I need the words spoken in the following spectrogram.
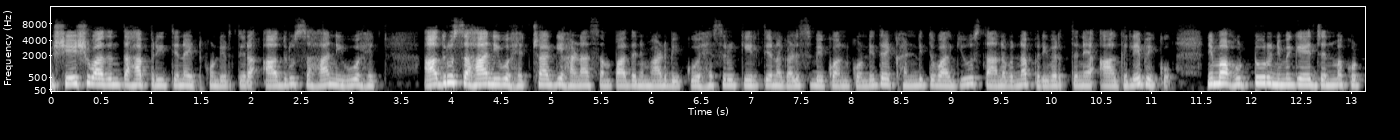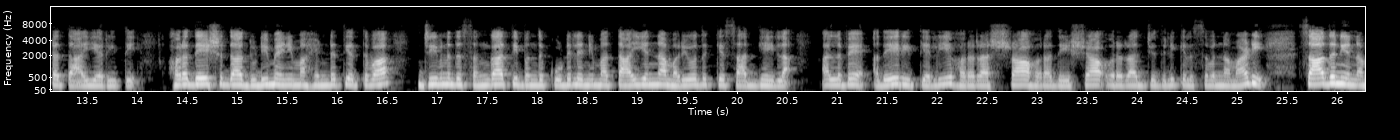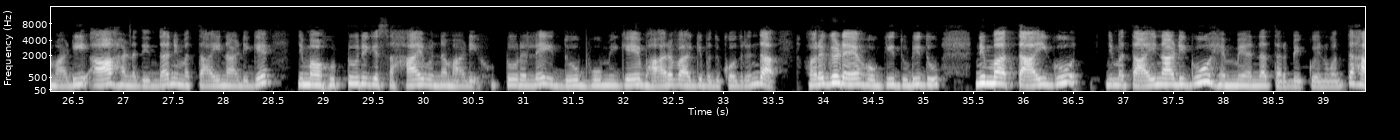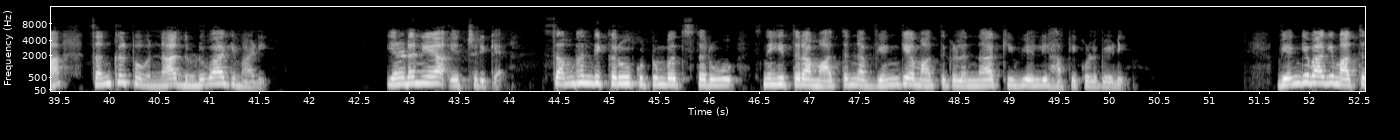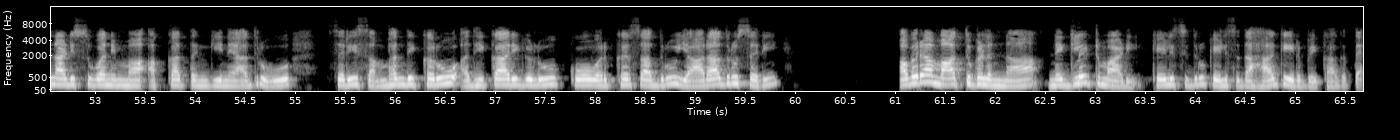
ವಿಶೇಷವಾದಂತಹ ಪ್ರೀತಿಯನ್ನ ಇಟ್ಕೊಂಡಿರ್ತೀರ. ಆದ್ರೂ ಸಹ ನೀವು ಹೆಚ್ಚ ಆದ್ರೂ ಸಹ ನೀವು ಹೆಚ್ಚಾಗಿ ಹಣ ಸಂಪಾದನೆ ಮಾಡಬೇಕು, ಹೆಸರು ಕೀರ್ತಿಯನ್ನು ಗಳಿಸಬೇಕು ಅನ್ಕೊಂಡಿದ್ರೆ ಖಂಡಿತವಾಗಿಯೂ ಸ್ಥಾನವನ್ನ ಪರಿವರ್ತನೆ ಆಗಲೇಬೇಕು. ನಿಮ್ಮ ಹುಟ್ಟೂರು ನಿಮಗೆ ಜನ್ಮ ಕೊಟ್ಟ ತಾಯಿಯ ರೀತಿ. ಹೊರದೇಶದ ದುಡಿಮೆ ನಿಮ್ಮ ಹೆಂಡತಿ ಅಥವಾ ಜೀವನದ ಸಂಗಾತಿ ಬಂದ ಕೂಡಲೇ ನಿಮ್ಮ ತಾಯಿಯನ್ನ ಮರೆಯೋದಕ್ಕೆ ಸಾಧ್ಯ ಇಲ್ಲ. ಅಲ್ಲವೇ, ಅದೇ ರೀತಿಯಲ್ಲಿ ಹೊರ ರಾಷ್ಟ್ರ, ಹೊರ ದೇಶ, ಹೊರ ರಾಜ್ಯದಲ್ಲಿ ಕೆಲಸವನ್ನ ಮಾಡಿ, ಸಾಧನೆಯನ್ನ ಮಾಡಿ, ಆ ಹಣದಿಂದ ನಿಮ್ಮ ತಾಯಿನಾಡಿಗೆ, ನಿಮ್ಮ ಹುಟ್ಟೂರಿಗೆ ಸಹಾಯವನ್ನ ಮಾಡಿ. ಹುಟ್ಟೂರಲ್ಲೇ ಇದ್ದು ಭೂಮಿಗೆ ಭಾರವಾಗಿ ಬದುಕೋದ್ರಿಂದ ಹೊರಗಡೆ ಹೋಗಿ ದುಡಿದು ನಿಮ್ಮ ತಾಯಿಗೂ, ನಿಮ್ಮ ತಾಯಿನಾಡಿಗೂ ಹೆಮ್ಮೆಯನ್ನ ತರಬೇಕು ಎನ್ನುವಂತಹ ಸಂಕಲ್ಪವನ್ನ ದೃಢವಾಗಿ ಮಾಡಿ. ಎರಡನೆಯ ಎಚ್ಚರಿಕೆ, ಸಂಬಂಧಿಕರು, ಕುಟುಂಬಸ್ಥರು, ಸ್ನೇಹಿತರ ಮಾತನ್ನ ವ್ಯಂಗ್ಯ ಮಾತುಗಳನ್ನ ಕಿವಿಯಲ್ಲಿ ಹಾಕಿಕೊಳ್ಳಬೇಡಿ. ವ್ಯಂಗ್ಯವಾಗಿ ಮಾತನಾಡಿಸುವ ನಿಮ್ಮ ಅಕ್ಕ ತಂಗಿನೇ ಆದ್ರೂ ಸರಿ, ಸಂಬಂಧಿಕರು, ಅಧಿಕಾರಿಗಳು ಕೋ ವರ್ಕರ್ಸ್ ಆದ್ರೂ ಯಾರಾದ್ರೂ ಸರಿ ಅವರ ಮಾತುಗಳನ್ನ ನೆಗ್ಲೆಕ್ಟ್ ಮಾಡಿ ಕೇಳಿಸಿದ್ರು ಕೇಳಿಸದ ಹಾಗೆ ಇರಬೇಕಾಗತ್ತೆ.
